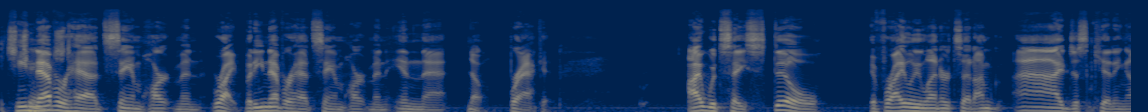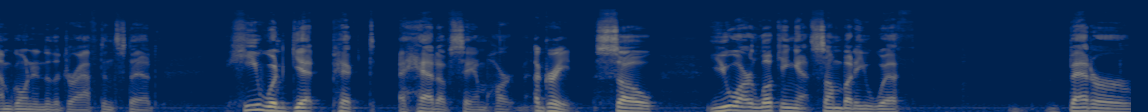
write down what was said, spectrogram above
It's he changed. never had Sam Hartman, right, but he never had Sam Hartman in that No. bracket. I would say still, if Riley Leonard said, I'm ah, just kidding, I'm going into the draft instead, he would get picked ahead of Sam Hartman. Agreed. So you are looking at somebody with better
